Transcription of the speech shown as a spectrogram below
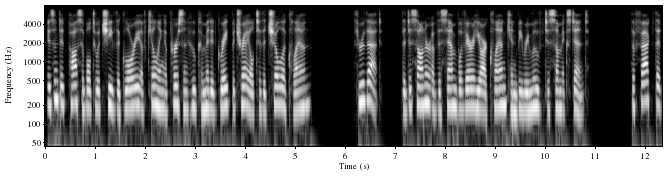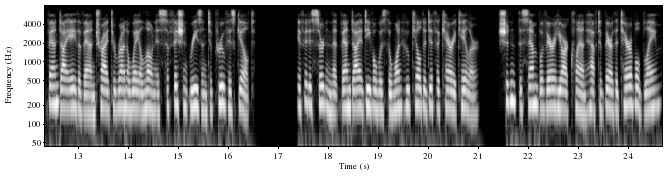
Isn't it possible to achieve the glory of killing a person who committed great betrayal to the Chola clan? Through that, the dishonor of the Sambhavarayar clan can be removed to some extent. The fact that Vandiyathevan tried to run away alone is sufficient reason to prove his guilt. If it is certain that Vandiyadeva was the one who killed Aditha Kari Kalar, shouldn't the Sambhavarayar clan have to bear the terrible blame?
